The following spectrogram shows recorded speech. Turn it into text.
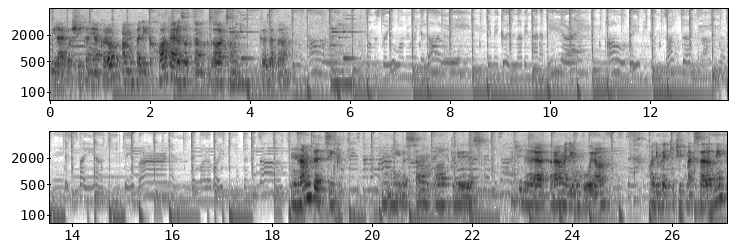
világosítani akarok, ami pedig határozottan az arcom közepe. Nem tetszik még a szemem alatt rész, úgyhogy erre rámegyünk újra, hagyjuk egy kicsit megszáradni.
